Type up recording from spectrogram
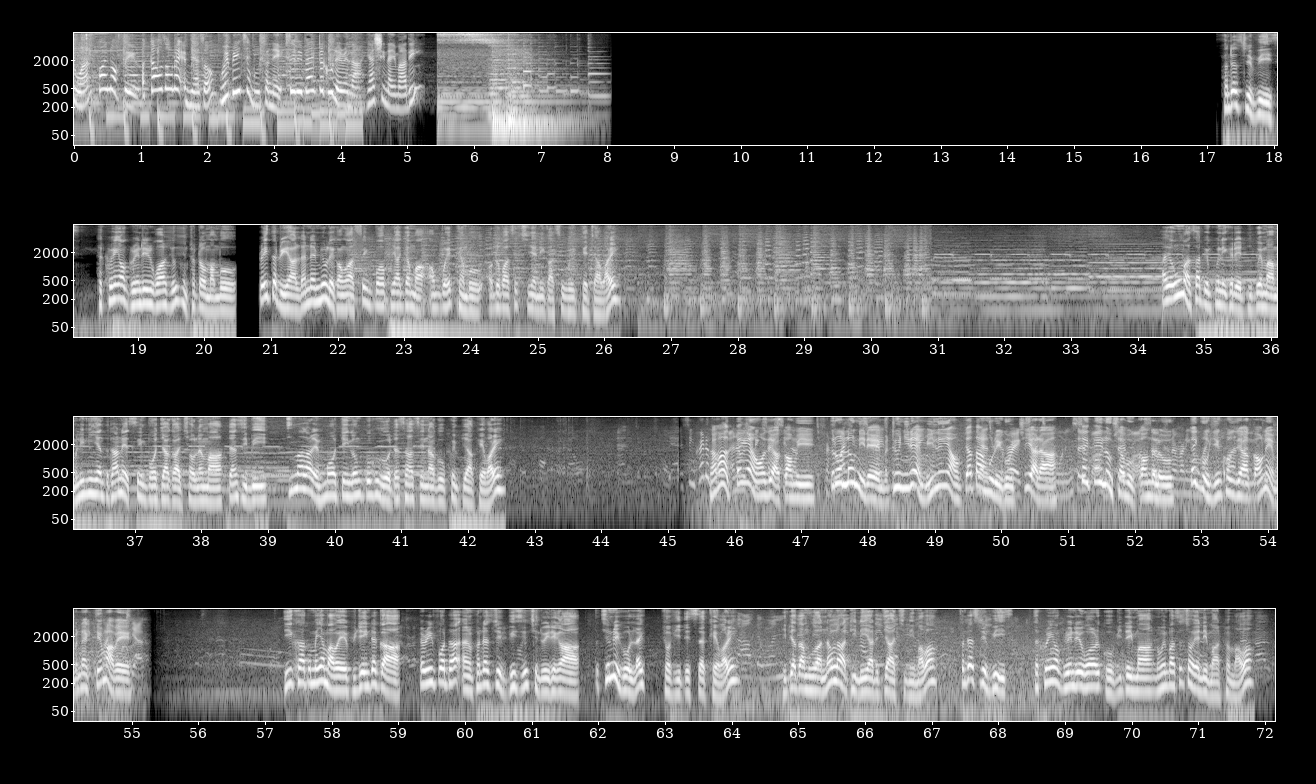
1 point of fail အကောင်းဆုံးနဲ့အမြန်ဆုံးဝေပေးချင်မှုစနစ် CB Bank တစ်ခုတည်းရင်သာရရှိနိုင်ပါသည် Fantastic Beasts The Queen of Grindelwald ဝါရုပ်ရှင်ထွက်တော်မှာမို့ပရိသတ်တွေဟာလန်ဒန်မြို့လေကောင်ကစိန့်ပေါ်ဘုရားကျောင်းမှာအောင်ပွဲခံဖို့အော်တိုဘာ16ရက်နေ့ကစုဝေးခဲ့ကြပါတယ် အယုံမှာစတင်ဖွင့်နေခဲ့တဲ့ဒီပွဲမှာမလီနီယန်တရားနဲ့စိန့်ပေါ်ကြားက6လမ်းမှာတန်းစီပြီးကြီးမားလာတဲ့မော်ကျိန်လုံး9ခုကိုတစားစင်နာကိုဖွင့်ပြခဲ့ပါတယ်။ဒါကတိတ်ရန်ဩစရာကောင်းပြီးသူတို့လုံနေတဲ့မတူညီတဲ့မီးလင်းရောင်ပြသမှုတွေကိုကြည့်ရတာစိတ်သိပ်လှုပ်ရှားဖို့ကောင်းတယ်လို့တိတ်ကိုရင်ခုန်စရာကောင်းတဲ့မနက်ခင်းမှာပဲဒီခါသမယမှာပဲဗြိတိန်တက်က Harry Potter and Fantastic Beasts ရုပ်ရှင်တွေထဲကတခြင်းတွေကို live ဖြော်ပြတင်ဆက်ခဲ့ပါတယ်။ဒီပြသမှုကနောက်လအထိနေရာတကျချီနေမှာပါ။ Fantastic Beasts The Queen of Grindelwald ကိုဗြိတိန်မှာနိုဝင်ဘာ16ရက်နေ့မှာထွက်မှာပါ။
